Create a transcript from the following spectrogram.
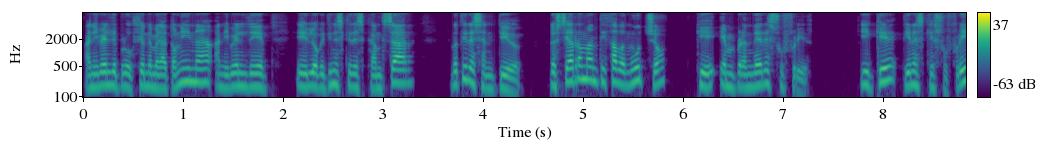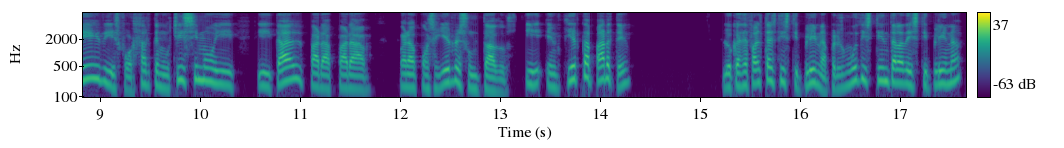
a nivel de producción de melatonina, a nivel de eh, lo que tienes que descansar. No tiene sentido. Entonces se ha romantizado mucho que emprender es sufrir y que tienes que sufrir y esforzarte muchísimo y, y tal para, para, para conseguir resultados. Y en cierta parte, lo que hace falta es disciplina, pero es muy distinta la disciplina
